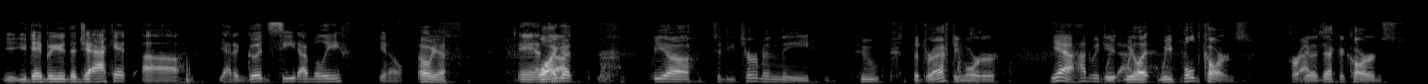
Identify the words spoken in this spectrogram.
you, you debuted the jacket. Uh, you had a good seat, I believe. You know, Oh yeah. and well, I uh, got we uh to determine the who the drafting order. Yeah, how do we do We that? we like we pulled cards. We Correct. had a deck of cards.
